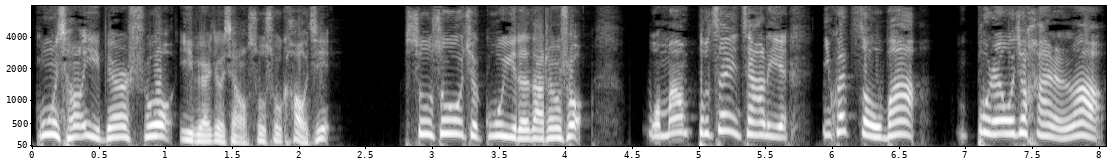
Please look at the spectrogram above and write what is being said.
宫强一边说，一边就向苏苏靠近。苏苏却故意的大声说：“我妈不在家里，你快走吧，不然我就喊人了。”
